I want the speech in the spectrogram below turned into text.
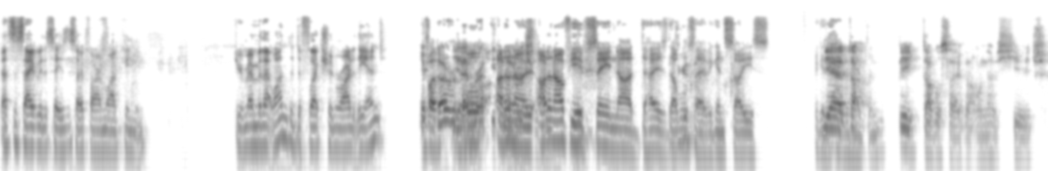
That's the save of the season so far, in my opinion. Do you remember that one? The deflection right at the end? If I don't Yeah. remember Well, it, I don't know. I don't know if you've seen uh, De Gea's double save one. against Saïss. Against Yeah, Wolverhampton. that big double save. That one. That was huge.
